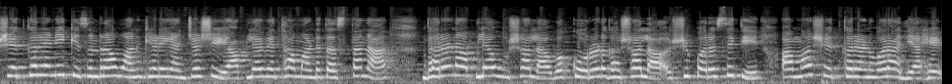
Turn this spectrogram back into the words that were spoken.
शेतकऱ्यांनी किसनराव वानखेडे यांच्याशी आपल्या व्यथा मांडत असताना धरण आपल्या उशाला व कोरड घशाला अशी परिस्थिती आम्हा शेतकऱ्यांवर आली आहे.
